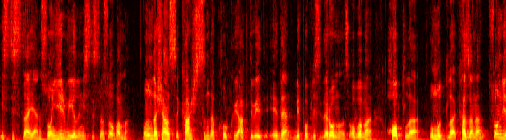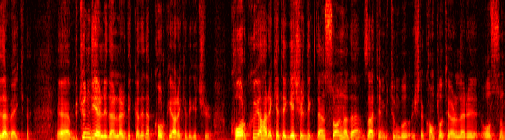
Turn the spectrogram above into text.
istisna yani son 20 yılın istisnası Obama. Onun da şansı karşısında korkuyu aktive eden bir popülist lider olmaması. Obama hopla, umutla kazanan son lider belki de. Ee, bütün diğer liderler dikkat edip korkuyu harekete geçiyor. Korkuyu harekete geçirdikten sonra da zaten bütün bu işte komplo teorileri olsun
